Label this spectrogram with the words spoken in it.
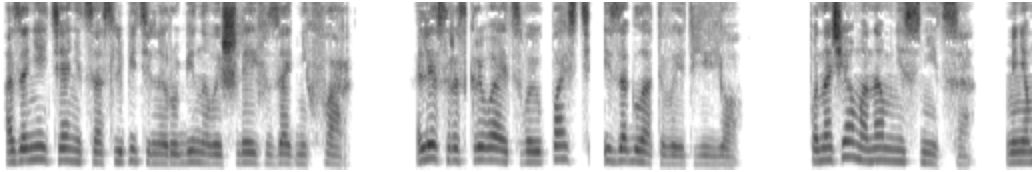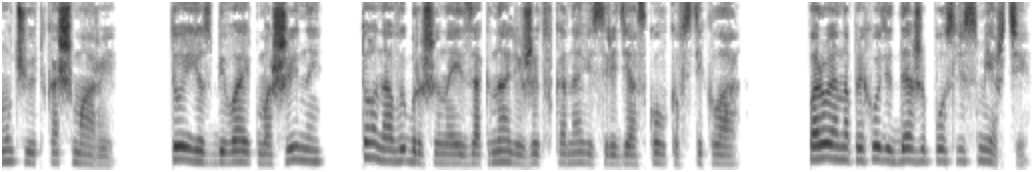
а за ней тянется ослепительный рубиновый шлейф задних фар. Лес раскрывает свою пасть и заглатывает ее. По ночам она мне снится, меня мучают кошмары. То ее сбивают машины, то она, выброшенная из окна, лежит в канаве среди осколков стекла. Порой она приходит даже после смерти.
